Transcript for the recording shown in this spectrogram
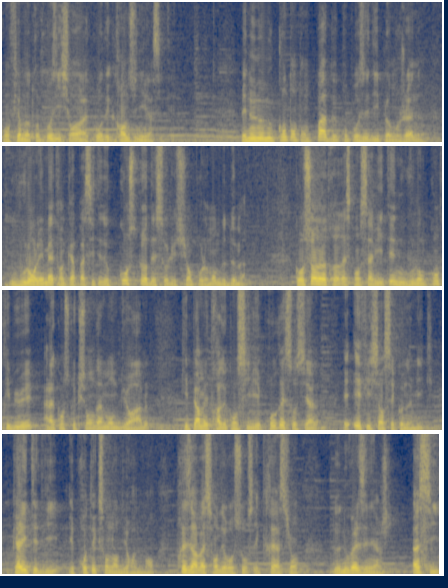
confirme notre position dans la cour des grandes universités. Mais nous ne nous contentons pas de proposer des diplômes aux jeunes, nous voulons les mettre en capacité de construire des solutions pour le monde de demain. Conscient de notre responsabilité, nous voulons contribuer à la construction d'un monde durable qui permettra de concilier progrès social et efficience économique, qualité de vie et protection de l'environnement, préservation des ressources et création de nouvelles énergies. Ainsi,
